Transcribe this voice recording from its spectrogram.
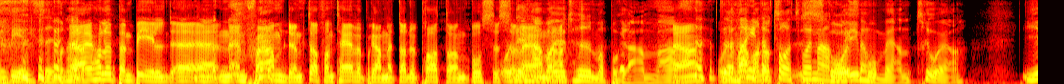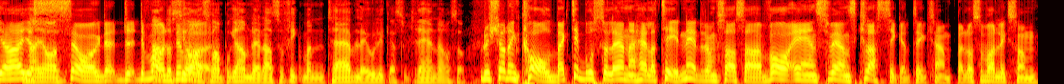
en bild Simon Ja, jag här. håller upp en bild, eh, en, en skärmdump då från tv-programmet där du pratar om Bosses Och och det här var ju ett humorprogram va? Ja, Och det här var något liksom. skojmoment tror jag. ja jag, jag- såg det. Det, det var, Anders det Jansson var var, programledare så fick man tävla i olika grenar och så. du körde en callback till Bosse och Lena hela tiden. De sa så här, vad är en svensk klassiker till exempel? Och så var det liksom,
